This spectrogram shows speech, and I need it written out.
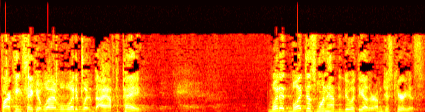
Parking ticket. What? What? what I have to pay? What? What does one have to do with the other? I'm just curious.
